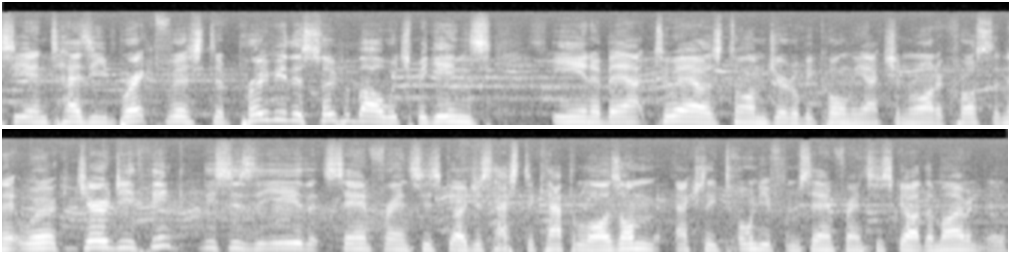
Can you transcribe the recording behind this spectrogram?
SEN Tassie Breakfast to preview the Super Bowl, which begins in about two hours' time, Gerard will be calling the action right across the network. Gerard, do you think this is the year that San Francisco just has to capitalise? I'm actually talking to you from San Francisco at the moment.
